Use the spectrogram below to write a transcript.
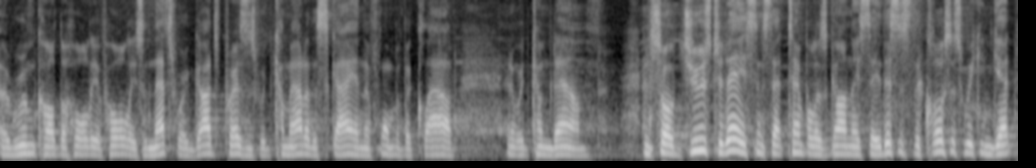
a room called the Holy of Holies. And that's where God's presence would come out of the sky in the form of a cloud and it would come down. And so, Jews today, since that temple is gone, they say, This is the closest we can get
